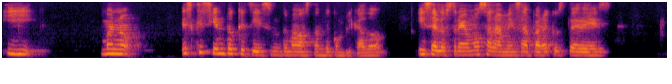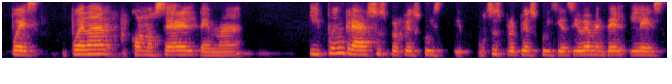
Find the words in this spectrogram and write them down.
Y bueno, es que siento que sí es un tema bastante complicado y se los traemos a la mesa para que ustedes pues puedan conocer el tema y pueden crear sus propios, juicios, sus propios juicios y obviamente les,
